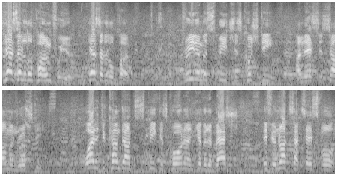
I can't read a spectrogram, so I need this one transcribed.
Here's a little poem for you. Here's a little poem. Freedom of speech is kushti unless you're Salman Rushdie. Why did you come down to Speaker's Corner and give it a bash? If you're not successful,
